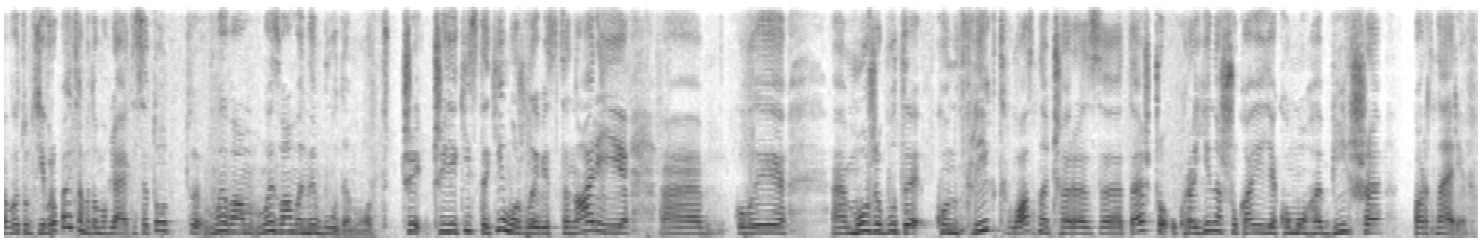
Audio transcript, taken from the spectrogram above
ви тут з європейцями домовляєтеся, тут ми вам ми з вами не будемо. От чи, чи якісь такі можливі сценарії, е, коли е, може бути конфлікт власне через е, те, що Україна шукає якомога більше партнерів?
